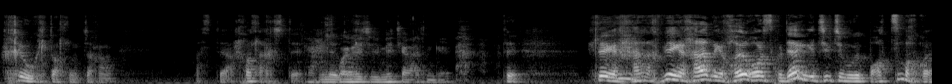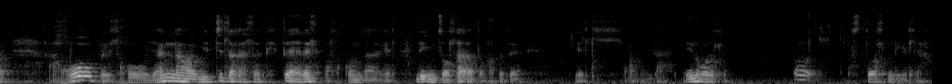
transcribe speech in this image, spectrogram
ахын үгэлт болно жоохон бас тий ахвал ах штэ. Миний нэж нэж ягаал ингээ. Тий. Эхлээ харах би ингээ хараад нэг 2 3 секунд яг ингээ чив чим өгöd бодсон байхгүй. Ах уу болох уу? Ян наваа мэдэл хаалаа тэгтээ арай л болохгүй юм да гэл нэг юм зулхаагаад байгаа байхгүй тий. Тэгэл аван да. Энэ гурал Оо. бас дуулсан тэгэл яах.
